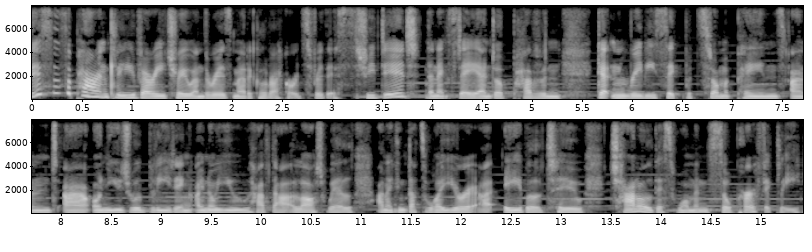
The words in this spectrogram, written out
this is apparently very true, and there is medical records for this. She did the next day end up having getting really sick with stomach pains and uh, unusual bleeding. I know you have that a lot, Will, and I think that's why you're uh, able to channel this woman so perfectly.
